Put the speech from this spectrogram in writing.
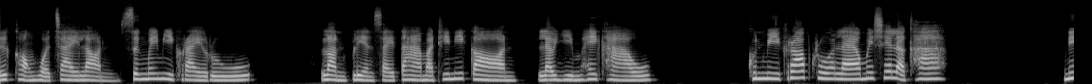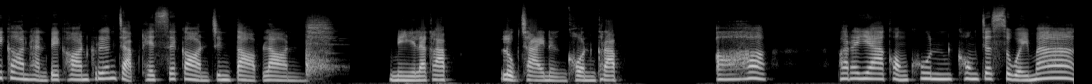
ลึกของหัวใจหล่อนซึ่งไม่มีใครรู้ หล่อนเปลี่ยนสายตามาที่นิกรแล้วยิ้มให้เขา คุณมีครอบครัวแล้วไม่ใช่เหรอคะนิกรหันไปค้อนเครื่องจับเท็จเสียก่อนจึงตอบหล่อน มีแล้วครับ ลูกชายหนึ่งคนครับ อ๋อ ภรรยาของคุณคงจะสวยมาก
